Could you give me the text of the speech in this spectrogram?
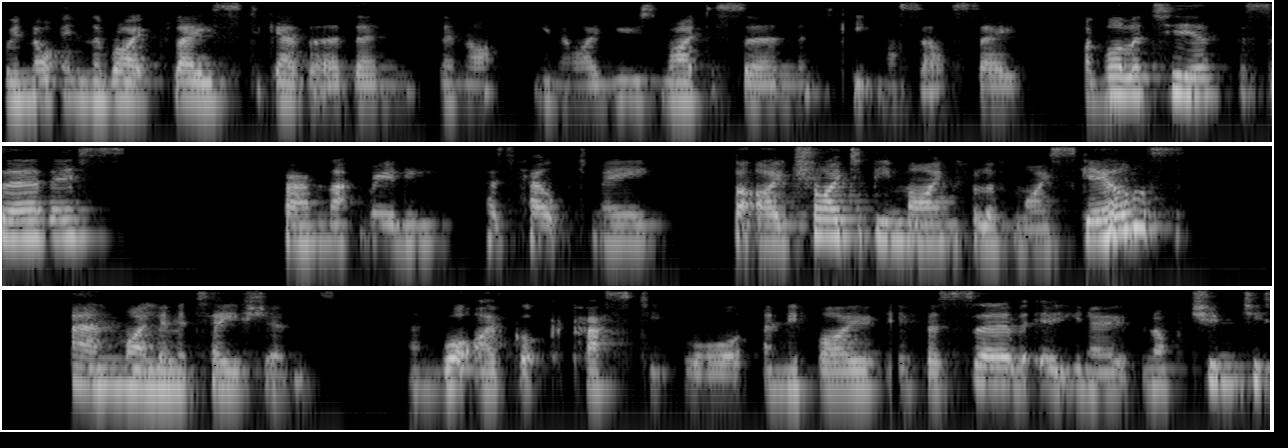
we're not in the right place together, then they're not, you know, I use my discernment to keep myself safe. I volunteer for service, found that really has helped me. But I try to be mindful of my skills and my limitations and what I've got capacity for. And if I, if a serve, you know, if an opportunity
